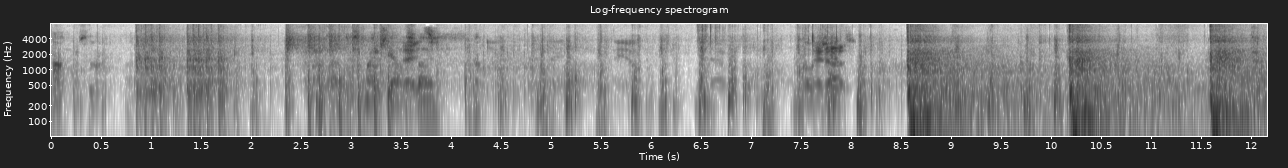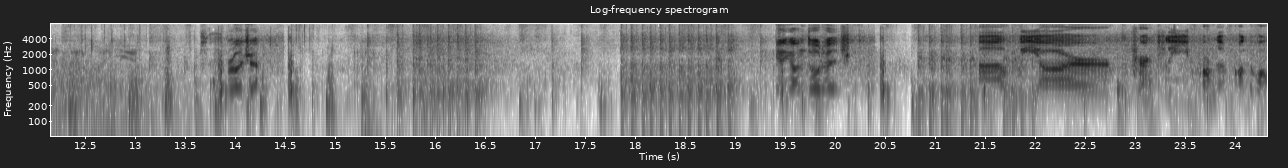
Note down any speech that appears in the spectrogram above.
Ah, so. This might be outside. Oh Laid shit. out. Outside. Roger. Getting on Dordovich. Uh, we are currently formed up on the wall.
